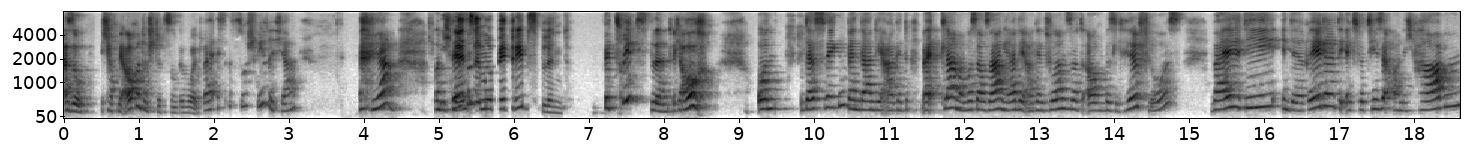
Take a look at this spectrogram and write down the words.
Also ich habe mir auch Unterstützung geholt, weil es ist so schwierig, ja. ja. Und ich nenne es immer betriebsblind betriebsblind, ich auch. Und deswegen, wenn dann die Agentur, weil klar, man muss auch sagen, ja, die Agenturen sind auch ein bisschen hilflos, weil die in der Regel die Expertise auch nicht haben,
